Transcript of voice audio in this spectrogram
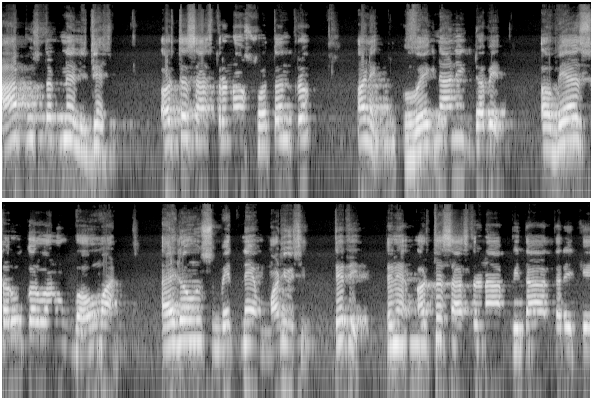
આ પુસ્તકને લીધે જ અર્થશાસ્ત્રનો સ્વતંત્ર અને વૈજ્ઞાનિક ઢબે અભ્યાસ શરૂ કરવાનું બહુમાન એડમ સ્મિથને મળ્યું છે. તેથી તેને અર્થશાસ્ત્રના પિતા તરીકે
